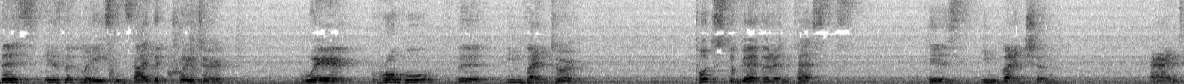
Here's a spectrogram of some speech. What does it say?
this is the place inside the crater where Robur, the inventor, puts together and tests his invention and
